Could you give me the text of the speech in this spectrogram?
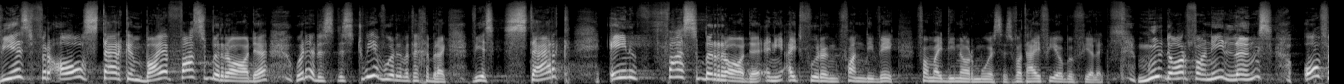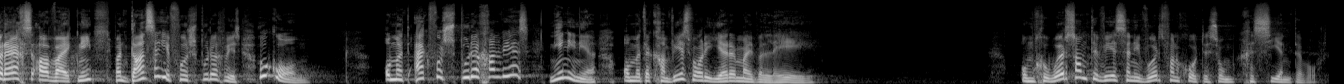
wees veral sterk en baie vasberade. Hoor nou dis dis twee woorde wat hy gebruik. Wees sterk en vasberade in die uitvoering van die wet van my dienaar Moses wat hy vir jou beveel het. Moet daarvan nie links of regs afwyk nie want dan sal jy voorspoedig wees. Hoekom? Omdat ek voorspoedig gaan wees? Nee nee nee, omdat ek gaan wees waar die Here my wil hê. Om gehoorsaam te wees aan die woord van God is om geseën te word.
